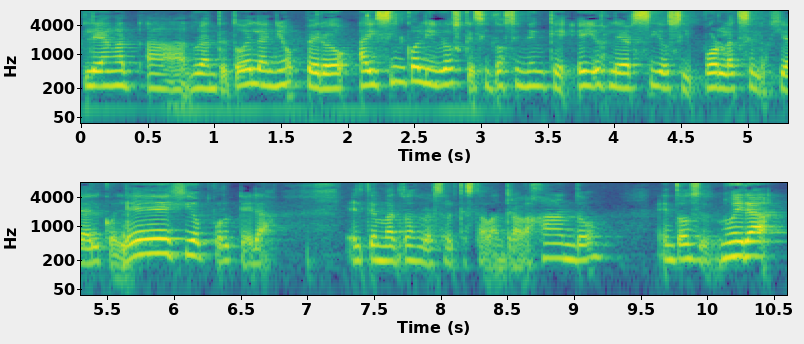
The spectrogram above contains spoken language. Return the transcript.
lean durante todo el año, pero hay cinco libros que sí los tienen que ellos leer sí o sí, por la axiología del colegio, porque era el tema transversal que estaban trabajando. Entonces, no era,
